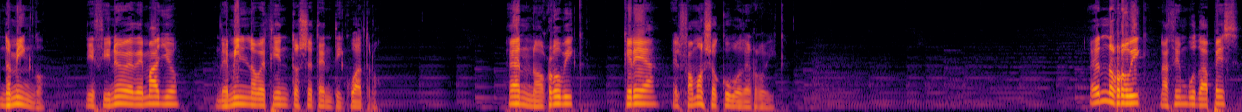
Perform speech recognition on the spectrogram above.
Domingo, 19 de mayo de 1974. Erno Rubik crea el famoso cubo de Rubik. Erno Rubik nació en Budapest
